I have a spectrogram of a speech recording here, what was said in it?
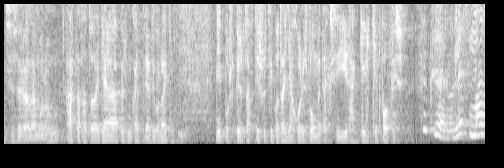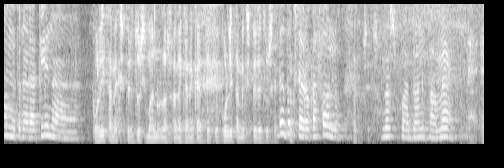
Εσύ είσαι καλά, μωρό μου. Άστα αυτά τώρα, για πες μου κάτι, Αντιγονάκη. Μήπως πήρε το αυτί σου τίποτα για χωρισμό μεταξύ Ηρακλή και Φόφης; Δεν ξέρω, λες η μάνα μου με τον Ερακλή να... Πολύ θα με εξυπηρετούσε η μανούλα σου αν έκανε κάτι τέτοιο. Πολύ θα με εξυπηρετούσε. Δεν το ξέρω καθόλου. Δεν το ξέρεις. Να σου πω, Αντώνη, πάμε. Ε,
